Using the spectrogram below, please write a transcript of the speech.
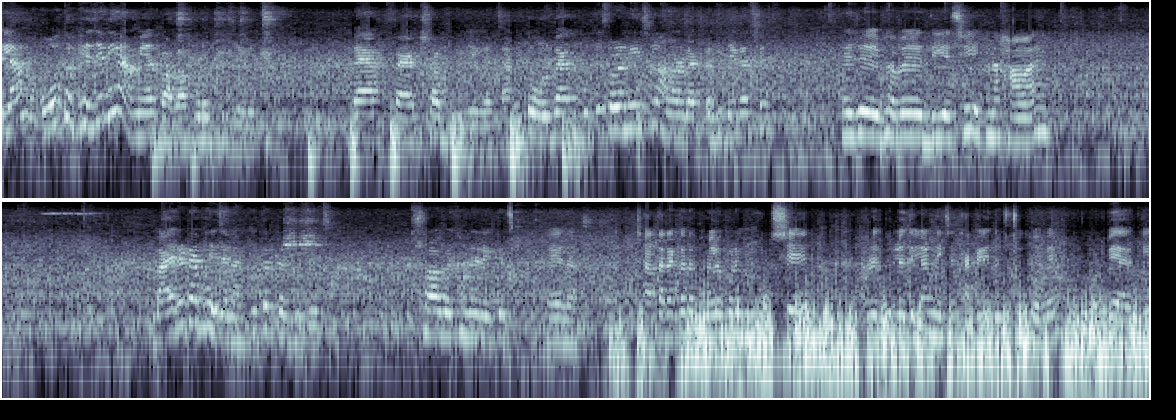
এলাম। ও তো ভেজে নিয়ে, আমি আর বাবা পুরো ভিজে গেছি। ব্যাগ ফ্যাগ সব ভিজে গেছে। আমি তো ওর ব্যাগ বুকে করে নিয়েছিলাম, আমার ব্যাগটা ভিজে গেছে। এই যে এইভাবে দিয়েছি, এখানে হাওয়ায়। বাইরেটা ভেজে না ভেতরটা ভিজেছে। সব এখানে রেখেছি। এই না ছাতাটাকে তো ভালো করে মুছে করে তুলে দিলাম নিচে থাকলে দুষ্টু ধোবে করবে আর কি।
